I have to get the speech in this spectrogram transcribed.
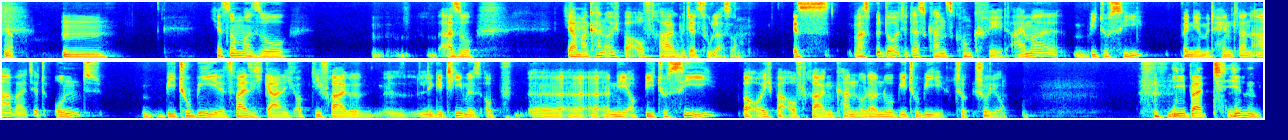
Ja. Mm, jetzt nochmal so, also ja, man kann euch beauftragen mit der Zulassung. Ist, was bedeutet das ganz konkret? Einmal B2C, wenn ihr mit Händlern arbeitet und B2B, jetzt weiß ich gar nicht, ob die Frage äh, legitim ist, ob, äh, äh, nee, ob B2C bei euch beauftragen kann oder nur B2B. Entschuldigung. Lieber Tim.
